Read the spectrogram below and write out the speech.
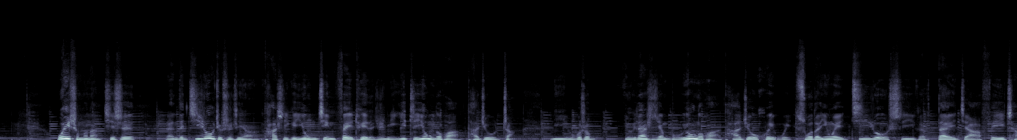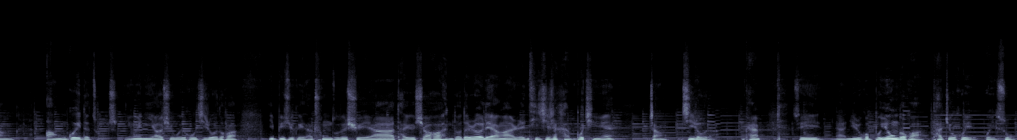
为什么呢？其实人的肌肉就是这样，它是一个用进废退的，就是你一直用的话，它就长；你如果说有一段时间不用的话，它就会萎缩的，因为肌肉是一个代价非常昂贵的组织。因为你要去维护肌肉的话，你必须给它充足的血呀，它又消耗很多的热量啊。人体其实很不情愿长肌肉的，OK？所以啊，你如果不用的话，它就会萎缩。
